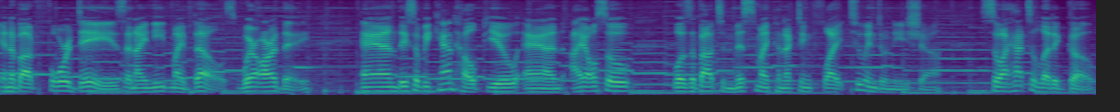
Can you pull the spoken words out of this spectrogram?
in about four days, and I need my bells. Where are they? And they said, we can't help you. And I also was about to miss my connecting flight to Indonesia so I had to let it go.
